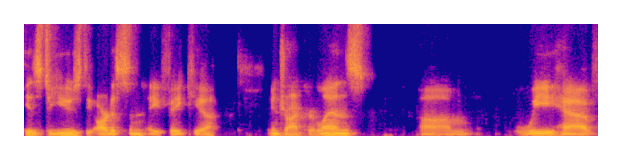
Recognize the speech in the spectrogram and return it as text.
is to use the Artisan aphakia intraocular lens. Um, we have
